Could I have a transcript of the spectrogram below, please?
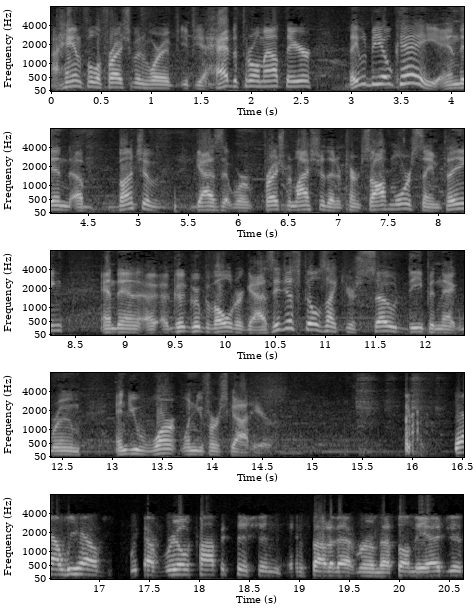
a handful of freshmen where if, if you had to throw them out there, they would be okay. And then a bunch of guys that were freshmen last year that have turned sophomores, same thing and then a, a good group of older guys. It just feels like you're so deep in that room, and you weren't when you first got here. Yeah, we have we have real competition inside of that room. That's on the edges.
